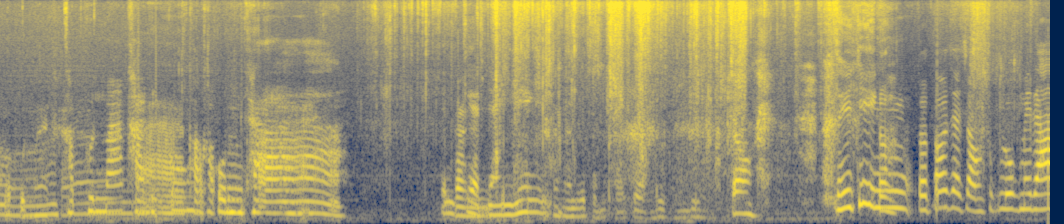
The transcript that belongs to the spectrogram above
ขอบคุณมากครับ ขอบคุณมากค่ะพี่กุ้งขอบคุณค่ะ เป็นเกียรติอย่างยิ่งถ้างั้นเดี๋ยวผมขอจองด้วยผมด้วยจองที่จริงโตโต้จะจองทุกลูกไม่ได้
